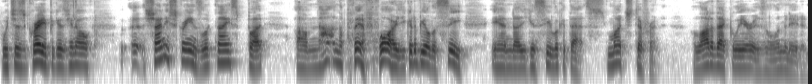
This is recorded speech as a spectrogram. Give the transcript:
which is great because, you know, uh, shiny screens look nice, but um, not on the plant floor. You're going to be able to see, and uh, you can see, look at that, it's much different. A lot of that glare is eliminated.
